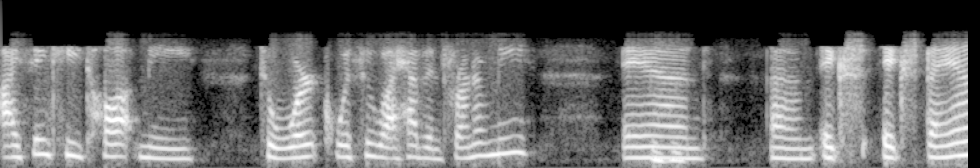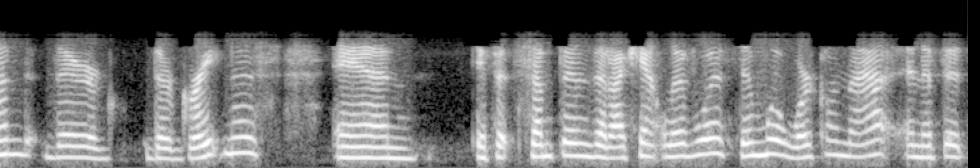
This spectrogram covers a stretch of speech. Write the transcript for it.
I think he taught me to work with who I have in front of me and mm-hmm. um ex- expand their their greatness and if it's something that I can't live with, then we'll work on that. And if it's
